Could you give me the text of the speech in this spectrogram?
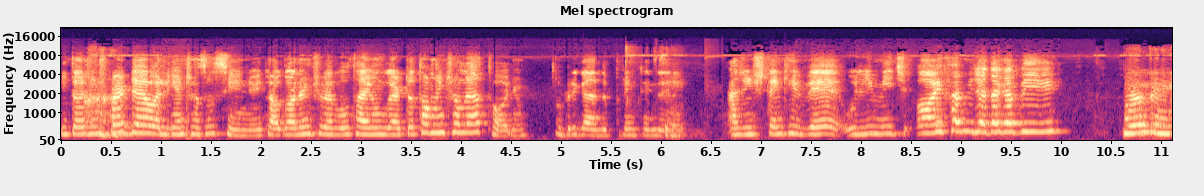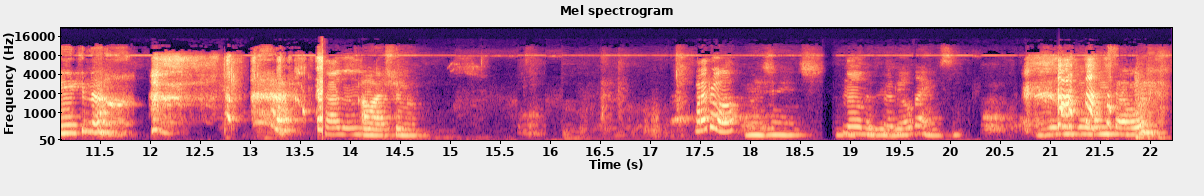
Então a gente perdeu a linha de raciocínio. Então agora a gente vai voltar em um lugar totalmente aleatório. Obrigada por entenderem. Sim. A gente tem que ver o limite. Oi, família da Gabi! Não, tem ninguém aqui não. tá dando... Ótimo. Parou. Gente. Não, não fazer violência. violência hoje.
